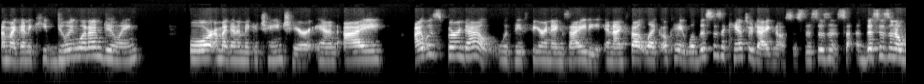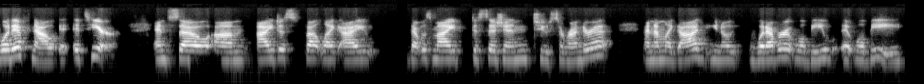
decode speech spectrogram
am I going to keep doing what I'm doing or am I going to make a change here? And I, I was burned out with the fear and anxiety, and I felt like, okay, well, this is a cancer diagnosis. This isn't this isn't a what if now. It, it's here, and so um, I just felt like I that was my decision to surrender it. And i'm like god you know whatever it will be it will be.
